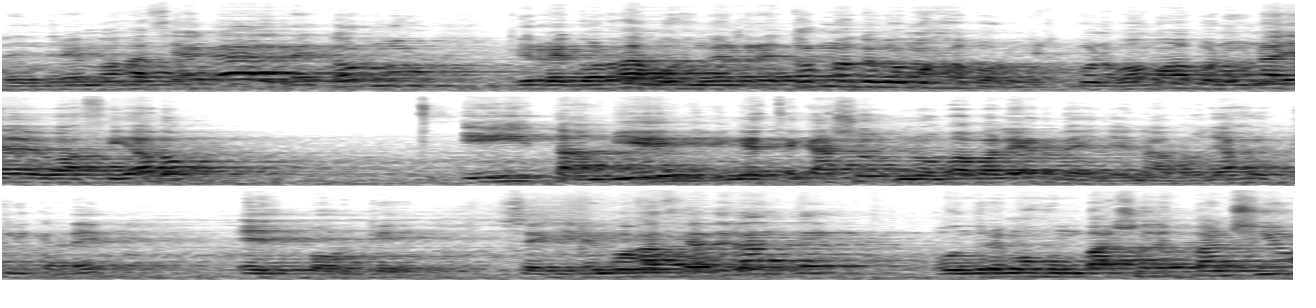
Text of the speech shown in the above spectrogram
vendremos hacia acá, el retorno, y recordamos, en el retorno que vamos a poner, bueno, vamos a poner una llave vaciado y también en este caso nos va a valer de llenado, ya os explicaré el por qué. Seguiremos hacia adelante, pondremos un vaso de expansión,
